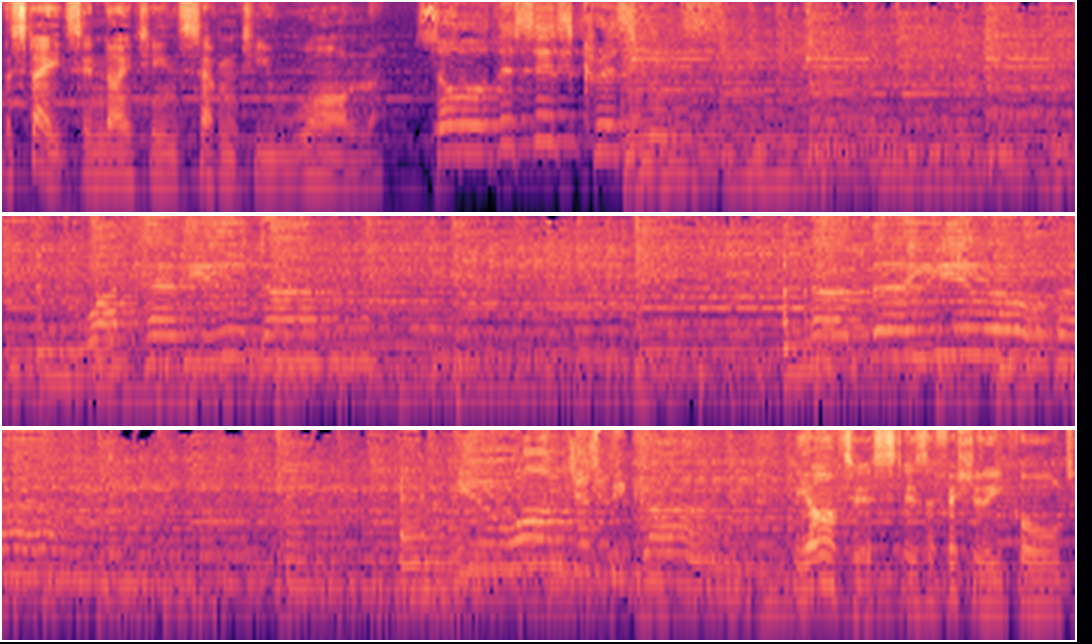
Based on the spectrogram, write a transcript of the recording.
the States in 1971. So this is Christmas, and what have you done? Another year over, and a new one just begun. The artist is officially called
